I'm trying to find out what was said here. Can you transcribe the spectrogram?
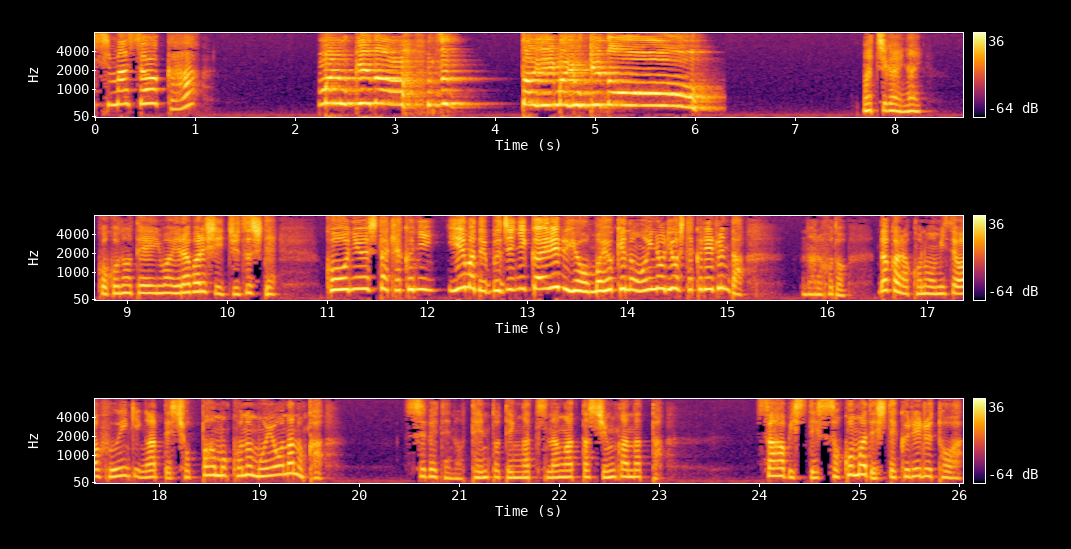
しましょうか？魔除けだ絶対魔除けだ間違いない。ここの店員は選ばれし術師で、購入した客に家まで無事に帰れるよう魔除けのお祈りをしてくれるんだ。なるほど。だからこのお店は雰囲気があってショッパーもこの模様なのか。すべての点と点が繋がった瞬間だった。サービスでそこまでしてくれるとは。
